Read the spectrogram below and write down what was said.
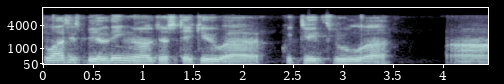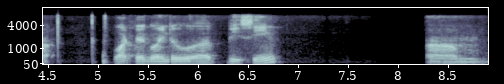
So as it's building, I'll just take you uh, quickly through uh, uh, what we're going to uh, be seeing. Um,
